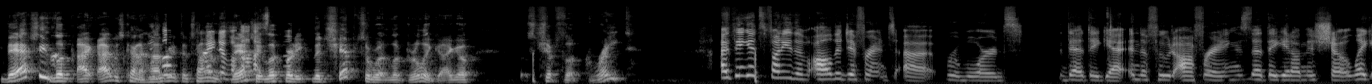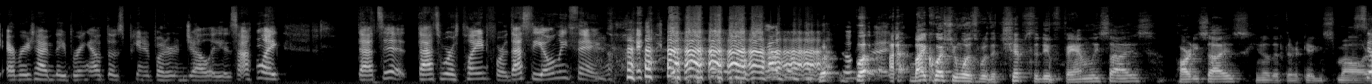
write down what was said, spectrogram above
They actually look. I, I was kind of hungry at the time. kind of they actually look pretty. The chips are what looked really good. I go, those chips look great. I think it's funny that all the different uh, rewards that they get and the food offerings that they get on this show. Like every time they bring out those peanut butter and jellies, I'm like, that's it. That's worth playing for. That's the only thing. but, So but. I, my question was, were the chips to do family size, party size? You know that they're getting smaller. so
